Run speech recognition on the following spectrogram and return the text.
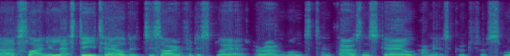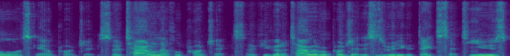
uh, slightly less detailed. It's designed for display at around 1 to 10,000 scale and it's good for smaller scale projects, so town level projects. So if you've got a town level project, this is a really good data set to use.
